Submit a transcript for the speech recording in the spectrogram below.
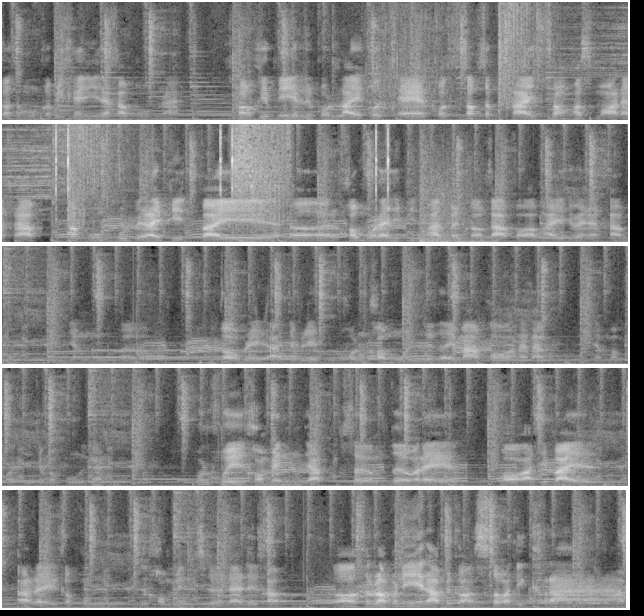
ก็ทั้งหมดก็มีแค่นี้แหละครับผมนะ ชอบคลิปนี้อย่าลืมกดไลค์ กดแชร์ กด subscribe ช่อง Cosmos นะครับ ถ้าผมพูดไปอะไรผิดไปข้อมูลอะไรที่ผิดพลาดไปก็กราบขออภัยด้วยนะครับผมยังเอ่อก็ไม่ได้อาจจะไม่ได้คนข้อมูลลึกอะไรมากพอนะครับที่จะมาก่อนที่จะมาพูดกันพูดคุยคอมเมนต์อยากเสริมเติมอะไรบอกอธิบายอะไรกับผมในคอมเมนต์เชิญได้เลยครับก็สำหรับวันนี้ลาไปก่อนสวัสดีครับ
